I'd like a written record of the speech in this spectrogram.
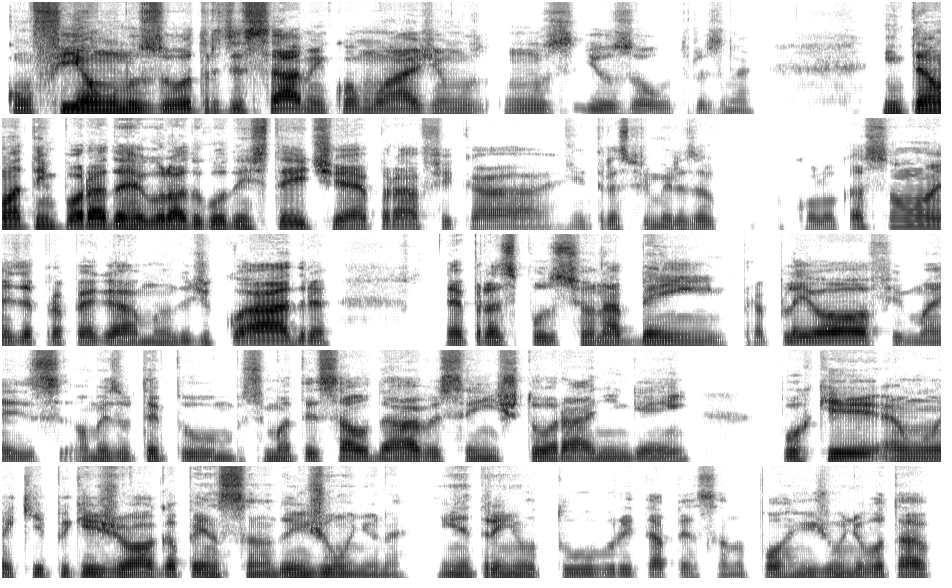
confiam uns nos outros e sabem como agem uns, uns e os outros, né? Então a temporada regular do Golden State é para ficar entre as primeiras colocações, é para pegar mando de quadra, é para se posicionar bem para playoff, mas ao mesmo tempo se manter saudável sem estourar ninguém, porque é uma equipe que joga pensando em junho, né? Entra em outubro e tá pensando, porra, em junho eu vou estar tá,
